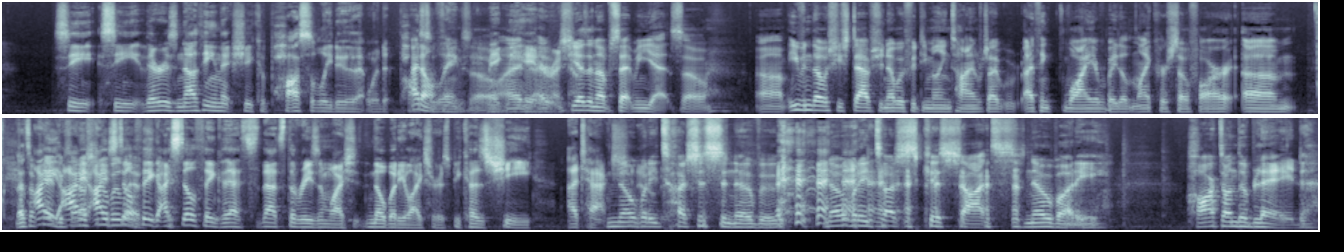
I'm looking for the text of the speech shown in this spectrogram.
See, see, there is nothing that she could possibly do that would possibly I don't think so. make me I- hate I- her right she now. hasn't upset me yet. So, um, even though she stabbed Shinobu fifty million times, which I I think why everybody doesn't like her so far. Um, that's okay. I, because I, I still lives. think I still think that's that's the reason why she, nobody likes her is because she attacked. Nobody Shinobu. touches Shinobu. Nobody touches kiss shots. Nobody. Heart on the blade.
